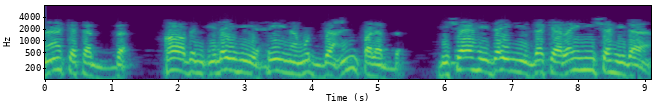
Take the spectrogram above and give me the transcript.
ما كتب قاض إليه حين مدع طلب بشاهدين ذكرين شهدا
